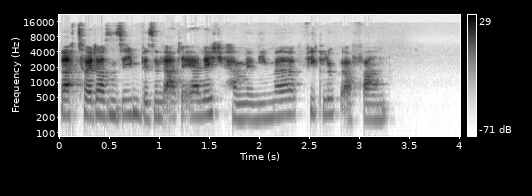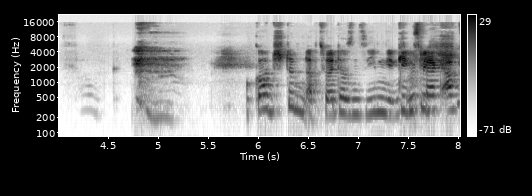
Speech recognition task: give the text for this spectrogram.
nach 2007, wir sind alle ehrlich, haben wir nie mehr viel Glück erfahren. oh Gott, stimmt, ab 2007 ging Ging's bergab?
